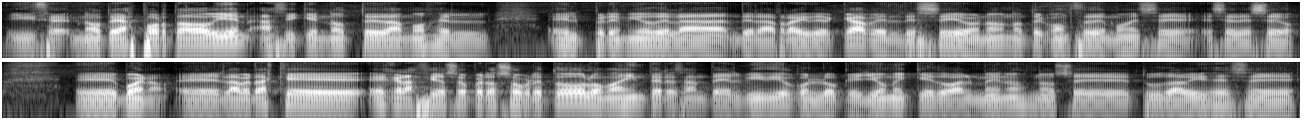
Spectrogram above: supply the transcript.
y dice, no te has portado bien, así que no te damos el, el premio de la, de la Ryder Cup, el deseo, ¿no? No te concedemos ese, ese deseo. Bueno, la verdad es que es gracioso, pero sobre todo lo más interesante del vídeo, con lo que yo me quedo al menos, no sé tú, David, es eh,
